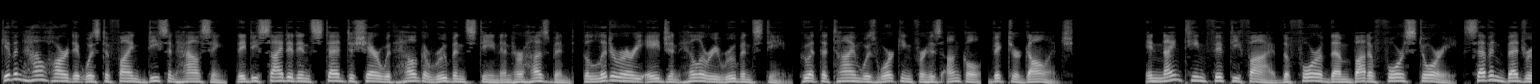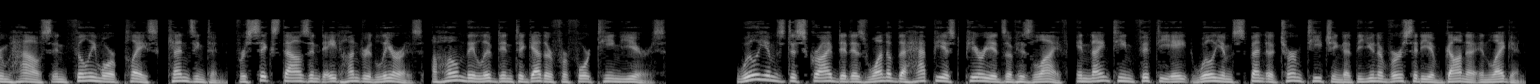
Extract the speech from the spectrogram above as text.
Given how hard it was to find decent housing, they decided instead to share with Helga Rubinstein and her husband, the literary agent Hilary Rubinstein, who at the time was working for his uncle, Victor Gollancz. In 1955 the four of them bought a four-story, seven-bedroom house in Phillimore Place, Kensington, for 6,800 liras, a home they lived in together for 14 years. Williams described it as one of the happiest periods of his life. In 1958 Williams spent a term teaching at the University of Ghana in Legon.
